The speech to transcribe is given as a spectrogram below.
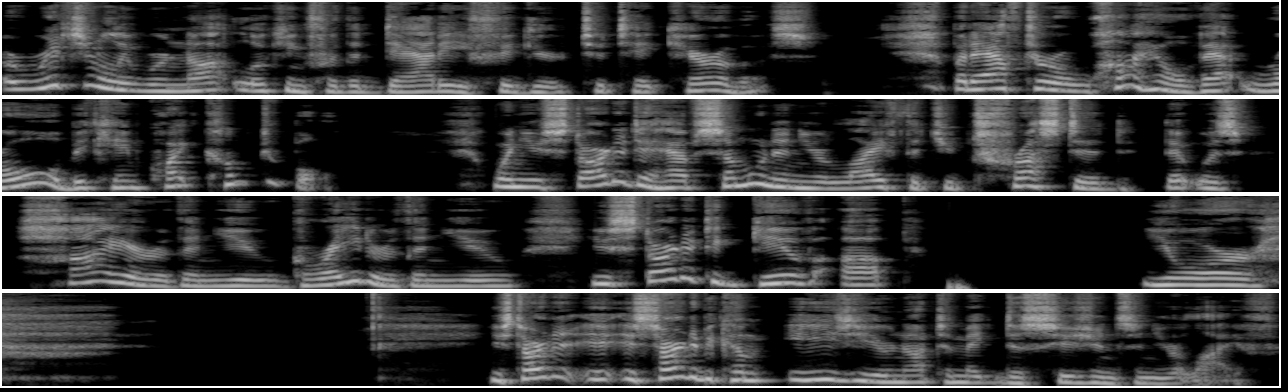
originally were not looking for the daddy figure to take care of us. But after a while, that role became quite comfortable. When you started to have someone in your life that you trusted that was higher than you, greater than you, you started to give up your you started it started to become easier not to make decisions in your life.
